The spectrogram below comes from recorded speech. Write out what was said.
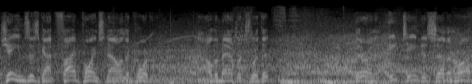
James has got five points now in the quarter. Now the Mavericks with it. They're on an 18 to 7 run.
